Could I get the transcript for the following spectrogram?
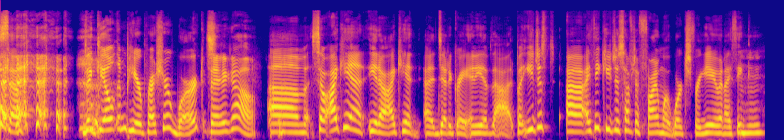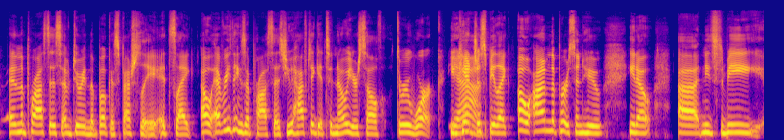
So the guilt and peer pressure worked. There you go. Um, so I can't, you know, I can't uh, denigrate any of that. But you just, uh, I think you just have to find what works for you. And I think Mhm. in the process of doing the book, especially, it's like, oh, everything's a process. You have to get to know yourself through work. You Yeah. can't just be like, oh, I'm the person who, you know, uh, needs to be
